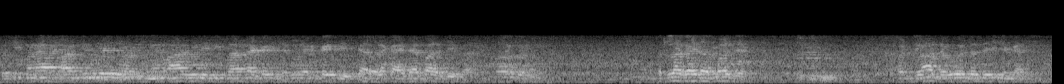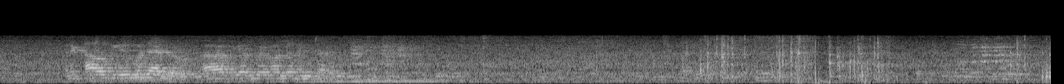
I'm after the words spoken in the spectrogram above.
પછી મને આ શાંતિ મળી જવાની મેં મહાવિદેયની ભાવના કરી તો એને કહી દઈશ કે આટલા કાયદા પાડજે કાયદા પણ જ્યાં જવું હોય તો જઈ શકાય. અને ખાવા પીવા મજા જવું ખાવા પીવા કોઈ વાંધો નહીં થાય બસ નહીં તો આ દાદા તો વરા- વરા દાડા પછી અમેરિકા ફરી ભેગા નહીં થાય તો દર્શન નહીં થાય આ બધું.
